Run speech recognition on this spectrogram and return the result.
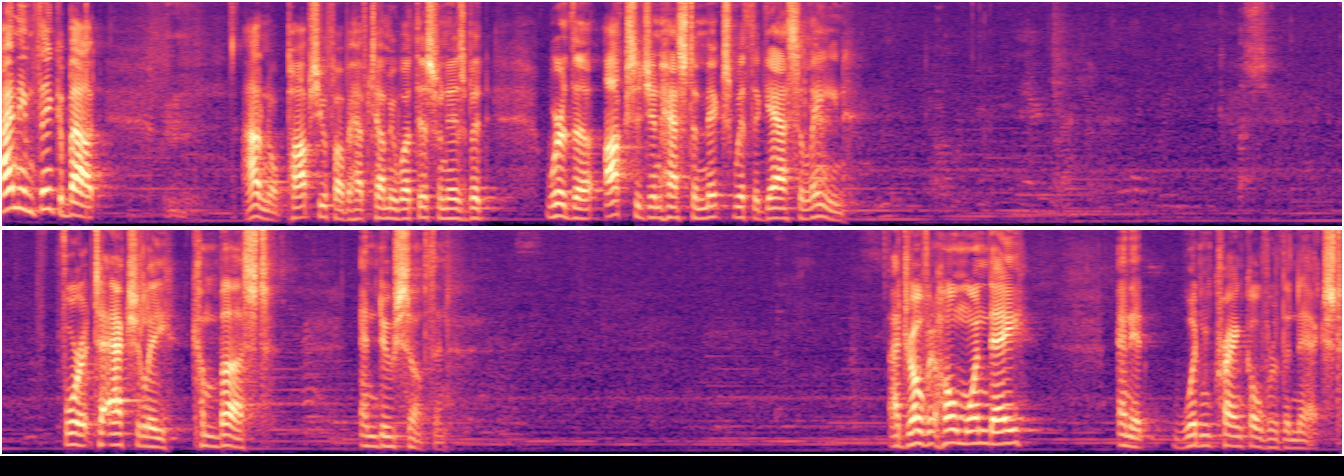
I didn't even think about, I don't know, Pops, you'll probably have to tell me what this one is, but where the oxygen has to mix with the gasoline. For it to actually combust and do something. I drove it home one day and it wouldn't crank over the next.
